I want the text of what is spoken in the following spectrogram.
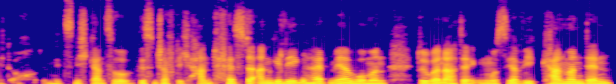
vielleicht auch jetzt nicht ganz so wissenschaftlich handfeste Angelegenheit mehr, wo man darüber nachdenken muss, ja, wie kann man denn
